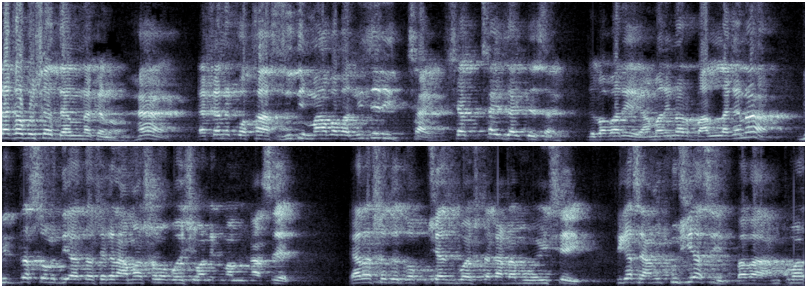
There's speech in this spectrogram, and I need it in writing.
টাকা পয়সা দেন না কেন হ্যাঁ এখানে কথা আছে, যদি মা বাবা নিজের ইচ্ছায়, স্বেচ্ছায় যাইতে চায়, যে বাবা রে, আমার এনার ভালো লাগে না, বৃদ্ধাশ্রমে দিয়ে দাও, সেখানে আমার সময় বয়সী অনেক মানুষ আছে, এরা গপ- শেষ বয়সটা কাটাবো, এই সেই। ঠিক আছে, আমি খুশি আছি। বাবা, আমি তোমার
